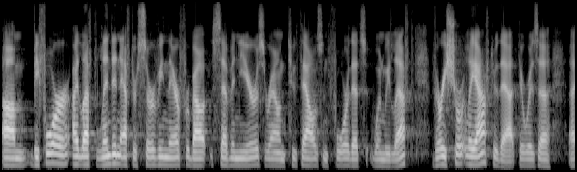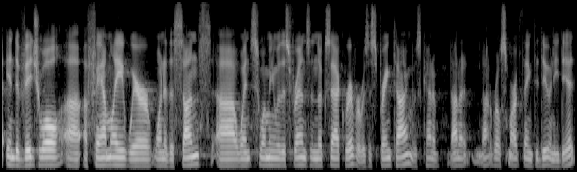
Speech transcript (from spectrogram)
Um, before I left Lynden, after serving there for about seven years, around 2004, that's when we left. Very shortly after that, there was a, a individual, uh, a family where one of the sons uh, went swimming with his friends in Nooksack River. It was a springtime. It was kind of not a not a real smart thing to do, and he did.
